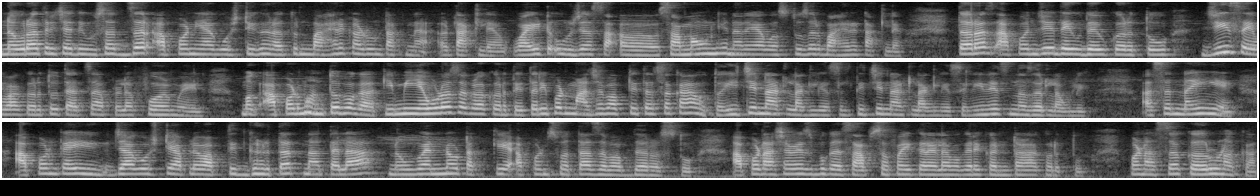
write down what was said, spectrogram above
नवरात्रीच्या दिवसात जर आपण या गोष्टी घरातून बाहेर काढून टाकण्या टाकल्या वाईट ऊर्जा सा सामावून घेणाऱ्या या वस्तू जर बाहेर टाकल्या तरच आपण जे देवदेव करतो जी सेवा करतो त्याचं आपल्याला फळ मिळेल. मग आपण म्हणतो बघा की मी एवढं सगळं करते तरी पण माझ्या बाबतीत असं काय होतं? इचे नाट लागली असेल तिची नाट लागली असेल हिनेच नजर लावली. असं नाही आहे आपण काही ज्या गोष्टी आपल्या बाबतीत घडतात ना त्याला नव्याण्णव टक्के आपण स्वतः जबाबदार असतो. आपण अशा वेळेस बघा साफसफाई करायला वगैरे कंटाळा करतो. पण असं करू नका.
